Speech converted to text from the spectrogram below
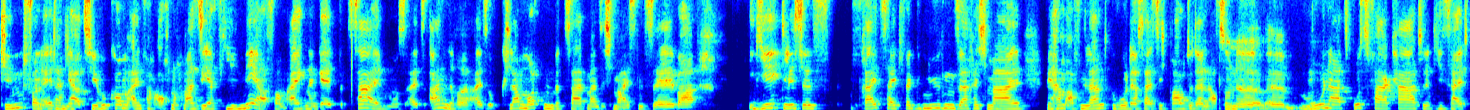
Kind von Eltern, die Hartz IV bekommen, einfach auch noch mal sehr viel mehr vom eigenen Geld bezahlen muss als andere. Also Klamotten bezahlt man sich meistens selber, jegliches Freizeitvergnügen, sag ich mal. Wir haben auf dem Land gewohnt, das heißt, ich brauchte dann auch so eine äh, Monatsbusfahrkarte, die es halt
